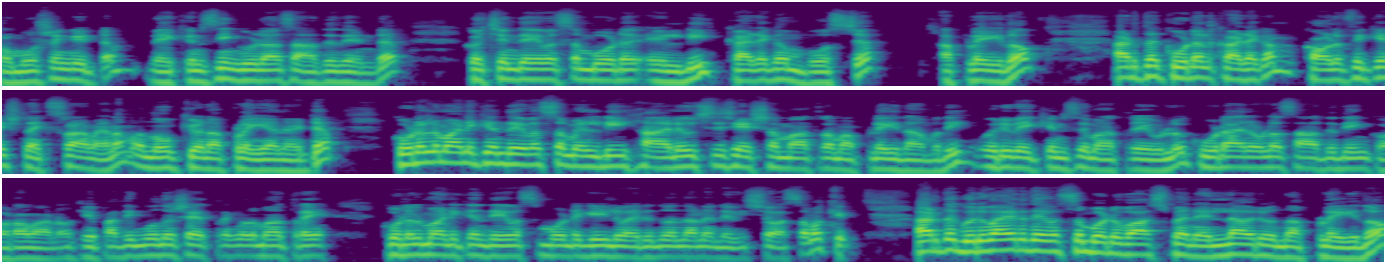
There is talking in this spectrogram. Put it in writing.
പ്രൊമോഷൻ കിട്ടും. വേക്കൻസിയും കൂടാൻ സാധ്യതയുണ്ട്. Cochin Devaswom board L D കഴകം പോസ്റ്റ് അപ്ലൈ ചെയ്തോ. അടുത്ത കൂടുതൽ കഴകം ക്വാളിഫിക്കേഷൻ എക്സ്ട്രാ വേണം. അത് നോക്കി വേണം അപ്ലൈ ചെയ്യാനായിട്ട്. കൂടുതൽ മാണിക്യം ദേവസ്വം എൽ ഡി ആലോചിച്ച ശേഷം മാത്രം അപ്ലൈ ചെയ്താൽ മതി. ഒരു വേക്കൻസി മാത്രമേ ഉള്ളൂ. കൂടാനുള്ള സാധ്യതയും കുറവാണ്. ഓക്കെ പതിമൂന്ന് ക്ഷേത്രങ്ങൾ മാത്രമേ കൂടുതൽ മാണിക്യം ദേവസ്വം ബോർഡ് കീഴിൽ വരുന്നു എന്നാണ് എന്റെ വിശ്വാസം. ഓക്കെ അടുത്ത ഗുരുവായൂർ ദേവസ്വം ബോർഡ് വാച്ച്മാൻ എല്ലാവരും ഒന്ന് അപ്ലൈ ചെയ്തോ.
